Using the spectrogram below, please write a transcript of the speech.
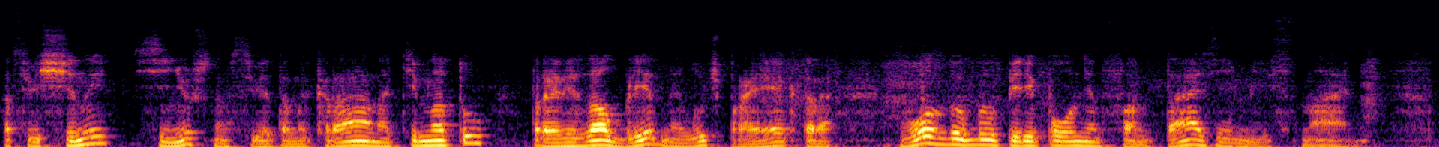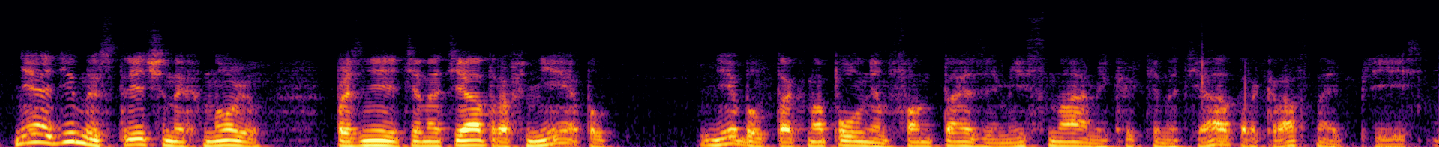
освещены синюшным светом экрана, темноту прорезал бледный луч проектора, воздух был переполнен фантазиями и снами. Ни один из встреченных мною позднее кинотеатров не был, не был так наполнен фантазиями и снами, как кинотеатр «Красная Пресня».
